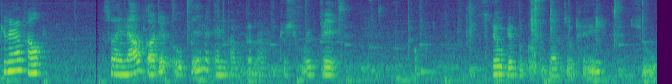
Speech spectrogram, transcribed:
Can I have help? So I now got it open and I'm gonna just rip it. Still difficult, but that's okay. So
